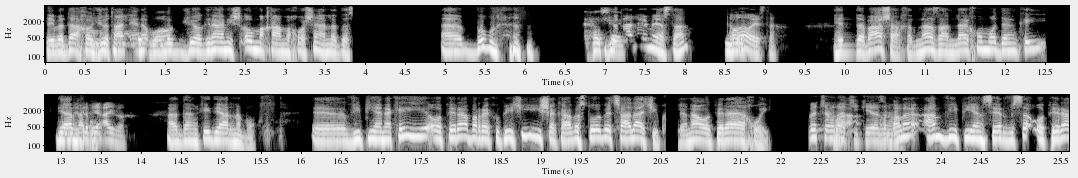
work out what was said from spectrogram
دەی بەداخە گوێتان لێ نەبووە گوێگرانیش ئەو مەقامە خۆشیان لە دەست ببوو لێم ئێستا ئێستا هێدە باشە خەر نازانم لای خۆمەوە دەنکەی دیار ئادانکەی دیار نەبوو VPNەکەی ئۆپێرا بە ڕێکوپێکی ئیشەکە بەستەوە بێت چالاکی بکە لە ناو ئۆپێرایە خۆی بەڵێ ئەم VPN سرویسە ئۆپێرا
